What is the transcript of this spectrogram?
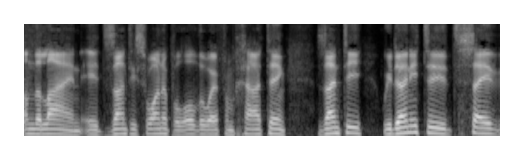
on the line. It's Zanti Swanepoel all the way from Gauteng. Zanti, we don't need to say,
